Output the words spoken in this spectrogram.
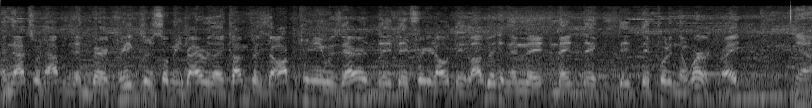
And that's what happens in Bear Creek. There's so many drivers that come because the opportunity was there. They, they figured out they love it, and then they and they, they, they, they put in the work, right? Yeah.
